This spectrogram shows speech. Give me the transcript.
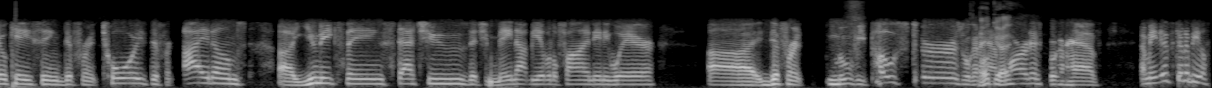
showcasing different toys, different items, uh, unique things, statues that you may not be able to find anywhere, uh, different movie posters. We're going to Okay. have artists. We're going to have, I mean, it's going to be a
